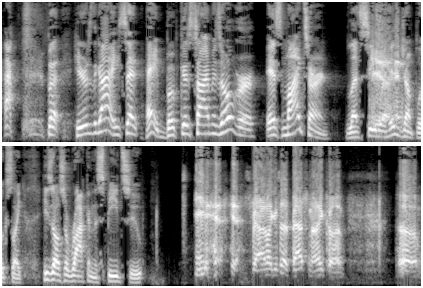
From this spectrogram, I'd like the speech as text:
icon. but here's the guy. He said, "Hey, Bubka's time is over. It's my turn. Let's see Yeah, what his jump looks like." He's also rocking the speed suit. Yeah, yeah. Like I said, fashion icon. Um,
